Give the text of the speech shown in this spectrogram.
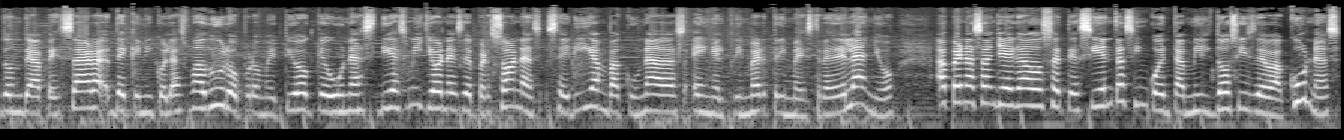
donde a pesar de que Nicolás Maduro prometió que unas 10 millones de personas serían vacunadas en el primer trimestre del año, apenas han llegado 750 mil dosis de vacunas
